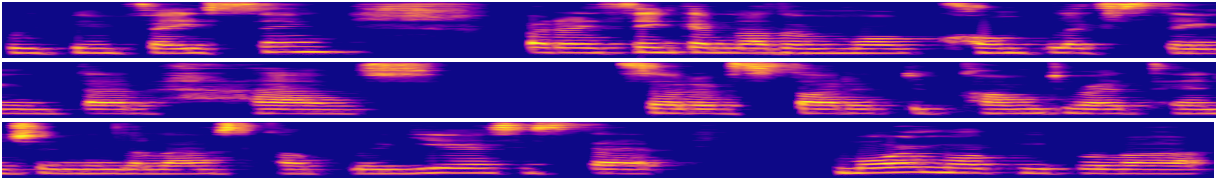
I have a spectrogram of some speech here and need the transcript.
we've been facing. But I think another more complex thing that have sort of started to come to our attention in the last couple of years is that more and more people are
